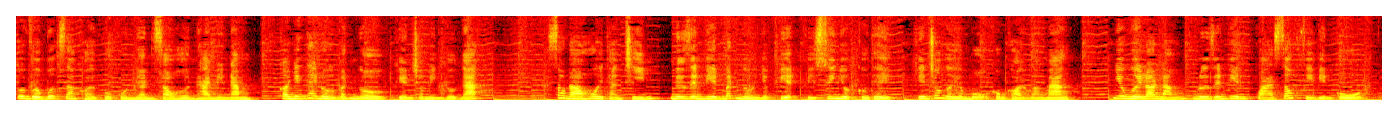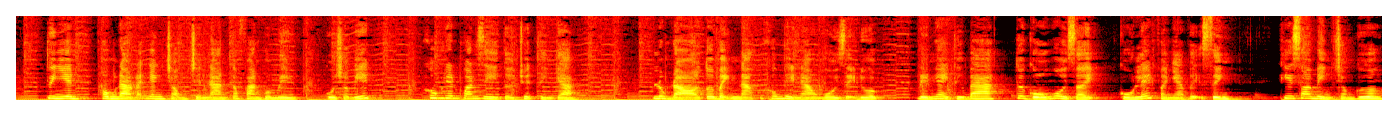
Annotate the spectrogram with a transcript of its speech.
tôi vừa bước ra khỏi cuộc hôn nhân sau hơn 20 năm, có những thay đổi bất ngờ khiến cho mình ngơ ngác. Sau đó hồi tháng 9, nữ diễn viên bất ngờ nhập viện vì suy nhược cơ thể khiến cho người hâm mộ không khỏi hoang mang. Nhiều người lo lắng nữ diễn viên quá sốc vì biến cố. Tuy nhiên, Hồng Đào đã nhanh chóng chấn an các fan của mình. Cô cho biết, không liên quan gì tới chuyện tình cảm. Lúc đó tôi bệnh nặng không thể nào ngồi dậy được. Đến ngày thứ ba, tôi cố ngồi dậy, cố lết vào nhà vệ sinh. Khi soi mình trong gương,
